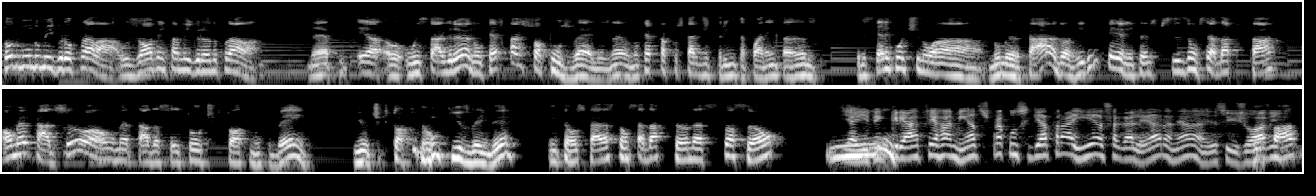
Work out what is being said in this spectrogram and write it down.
todo mundo migrou para lá, o jovem está migrando para lá. Né? O Instagram não quer ficar só com os velhos, né? Não quer ficar com os caras de 30, 40 anos. Eles querem continuar no mercado a vida inteira, então eles precisam se adaptar ao mercado. Se o mercado aceitou o TikTok muito bem e o TikTok não quis vender, então os caras estão se adaptando a essa situação. E... e aí tem que criar ferramentas para conseguir atrair essa galera, né? Esses jovens Exato.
